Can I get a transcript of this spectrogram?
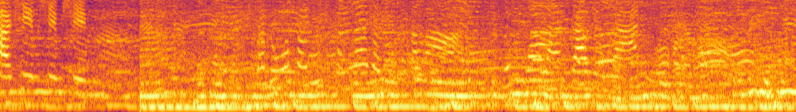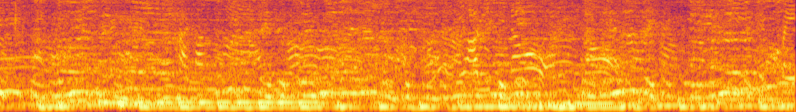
อาชิมชิมชิมแต่รู้ว่าไปที่ครั้งแรกแต่อยู่ในตลาดก็รู้ว่าร้านเจ้าเดียวกันตอนนี้อยู่ที่350บาทนะคะขายตามชื่อถ้าใส่สุดเลยที่บ้าน530บาทนะคะตอนนี้อยู่ที่350 350ปี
